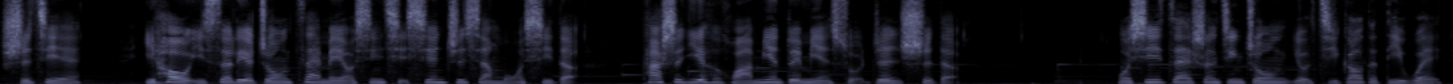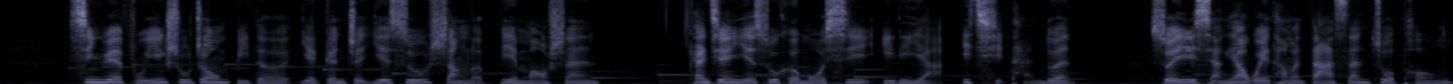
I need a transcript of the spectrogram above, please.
十节以后，以色列中再没有兴起先知像摩西的，他是耶和华面对面所认识的。摩西在圣经中有极高的地位。新约福音书中，彼得也跟着耶稣上了变帽山，看见耶稣和摩西、以利亚一起谈论，所以想要为他们搭三座棚，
